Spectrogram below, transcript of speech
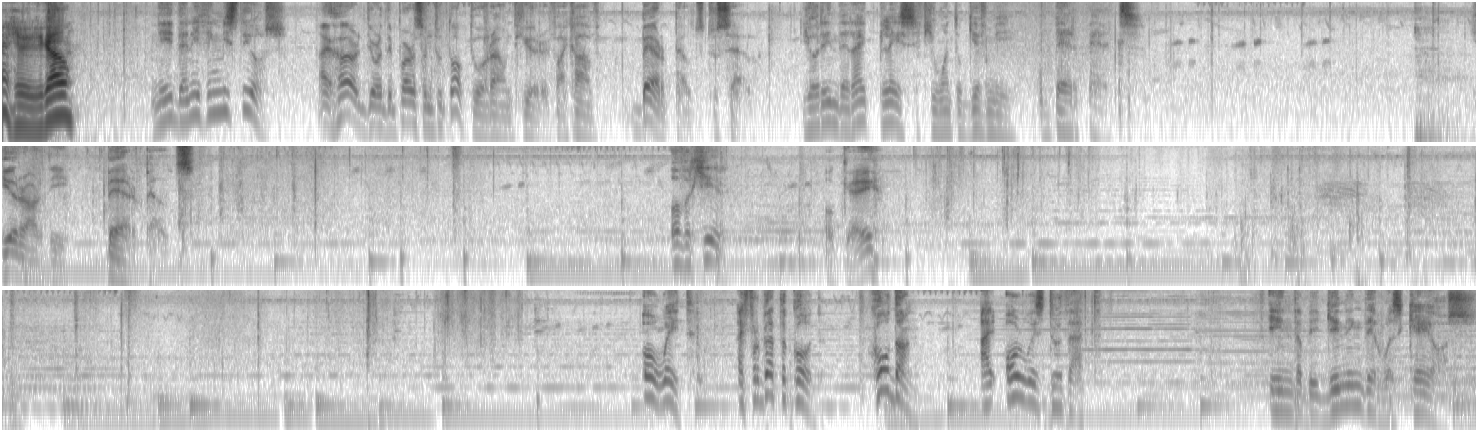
Here you go. Need anything, Misthios? I heard you're the person to talk to around here if I have bear pelts to sell. You're in the right place if you want to give me bear pelts. Here are the bear pelts. Over here. Okay. Wait. I forgot the code. Hold on. I always do that. In the beginning, there was chaos.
